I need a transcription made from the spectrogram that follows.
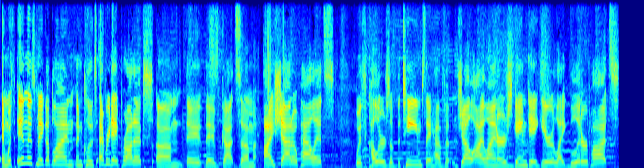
And within this makeup line includes everyday products. Um, they they've got some eyeshadow palettes with colors of the teams. They have gel eyeliners, game day gear like glitter pots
